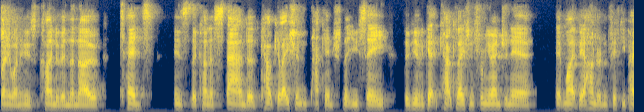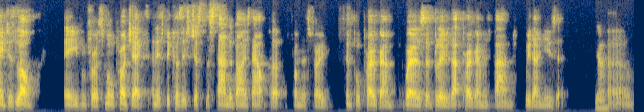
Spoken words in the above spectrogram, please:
for anyone who's kind of in the know, Tedds is the kind of standard calculation package that you see. If you ever get calculations from your engineer, it might be 150 pages long, even for a small project. And it's because it's just the standardized output from this very simple program. Whereas at Blue, that program is banned. We don't use it. Yeah. Um,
